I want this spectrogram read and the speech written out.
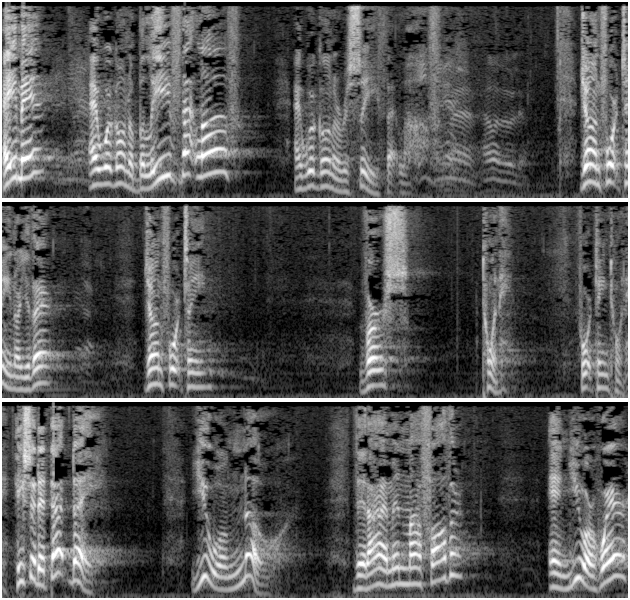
Amen? And we're going to believe that love and we're going to receive that love. John 14, are you there? John 14, verse 20. 14:20. He said, "At that day you will know that I am in my Father, and you are where?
